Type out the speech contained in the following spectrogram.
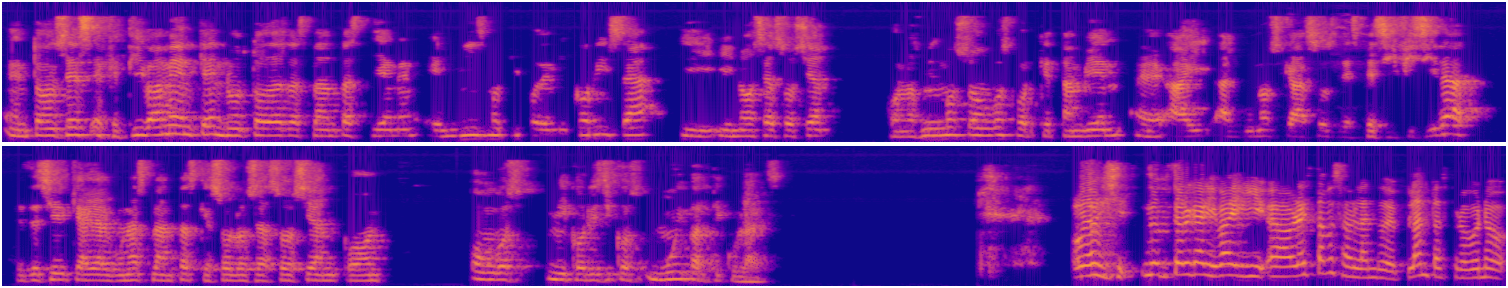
Entonces, efectivamente, no todas las plantas tienen el mismo tipo de micorriza y, no se asocian con los mismos hongos porque también eh, hay algunos casos de especificidad. Es decir, que hay algunas plantas que solo se asocian con hongos micorrízicos muy particulares. Uy, doctor Garibay, ahora estamos hablando de plantas, pero bueno,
